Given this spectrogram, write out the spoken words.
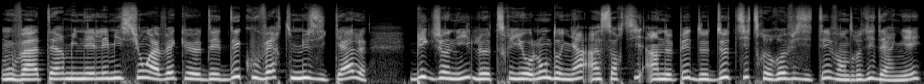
On va terminer l'émission avec euh, des découvertes musicales. Big Johnny, le trio londonien, a sorti un EP de deux titres revisités vendredi dernier.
